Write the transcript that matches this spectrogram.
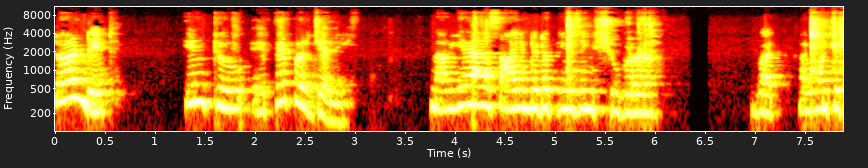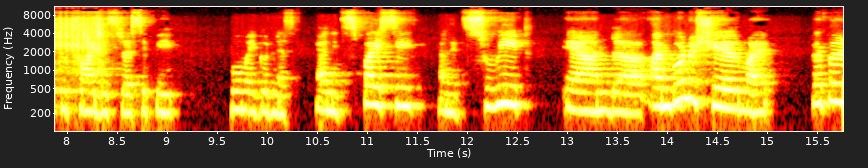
turned it into a pepper jelly. Now, yes, I ended up using sugar, but I wanted to try this recipe. Oh my goodness. And it's spicy and it's sweet. And uh, I'm going to share my pepper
